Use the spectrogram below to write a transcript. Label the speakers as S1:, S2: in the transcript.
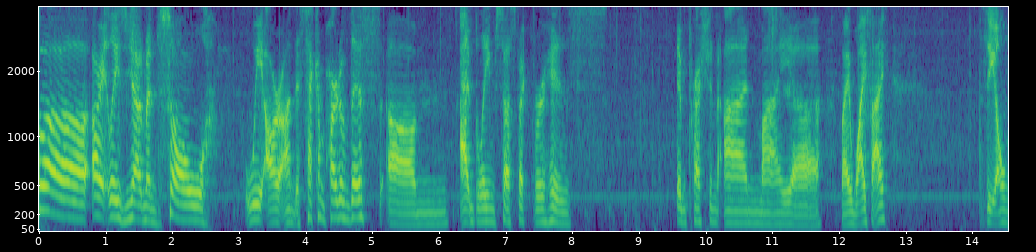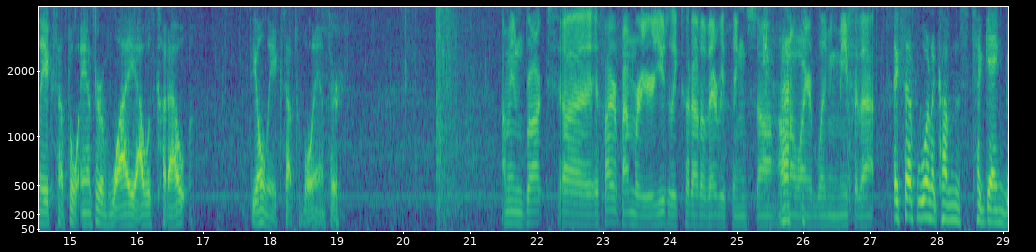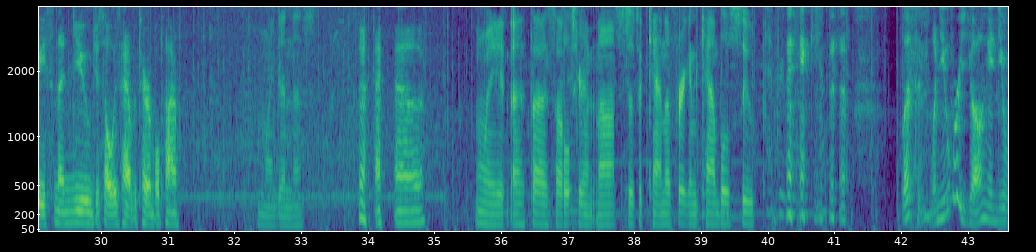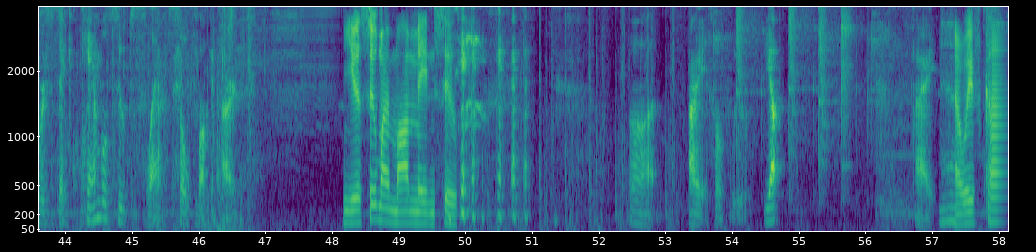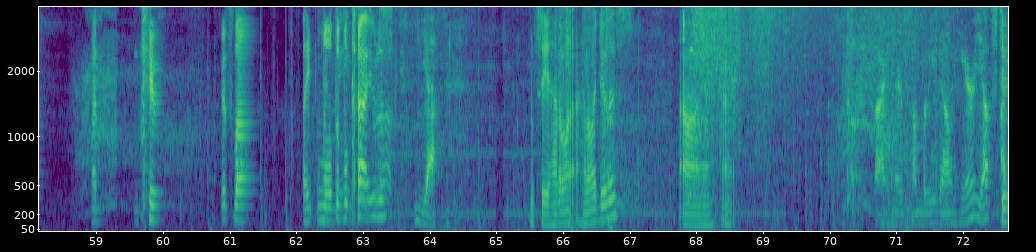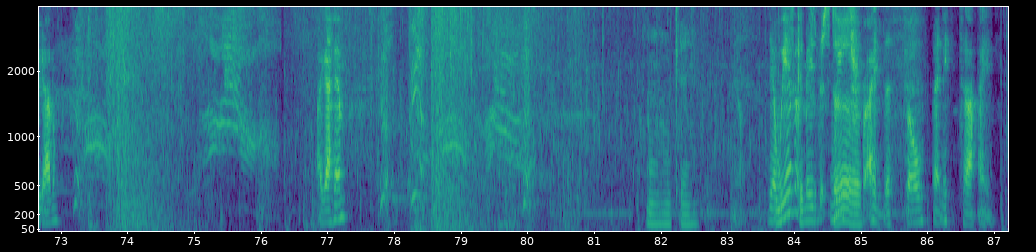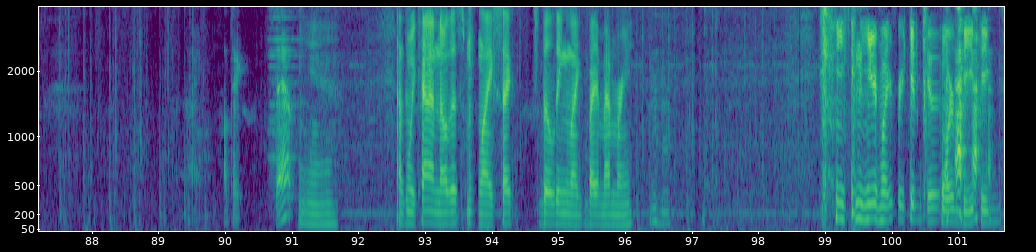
S1: Uh, all right, ladies and gentlemen. So we are on the second part of this. Um, I blame suspect for his impression on my uh, my Wi-Fi. It's the only acceptable answer of why I was cut out. The only acceptable answer.
S2: I mean, Brock, uh, if I remember, you're usually cut out of everything, so I don't know why you're blaming me for that.
S1: Except when it comes to gang beasts, and then you just always have a terrible time.
S2: Oh my goodness. Wait, I thought I saw this here. No, it's just a can of friggin' Campbell's soup.
S3: Everyone on.
S1: Listen, when you were young and you were sick, Campbell's soup slapped so fucking hard.
S2: You assume my mom made soup.
S1: Uh, alright, so if we. Yep. Alright.
S2: yeah, we've got to this like, like multiple times.
S1: Yes.
S2: Let's see, how do I how do I do this? Oh, yeah, alright.
S1: Alright, there's somebody down here. Yep, I got him. I got him.
S2: Oh, okay.
S1: Yeah, we
S2: Let's
S1: haven't made this.
S2: stuff.
S1: We tried this so many times. I'll take that.
S2: Yeah. I think we kind of know this like sex building like by memory.
S1: hmm
S2: you can hear my freaking PS4 beeping.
